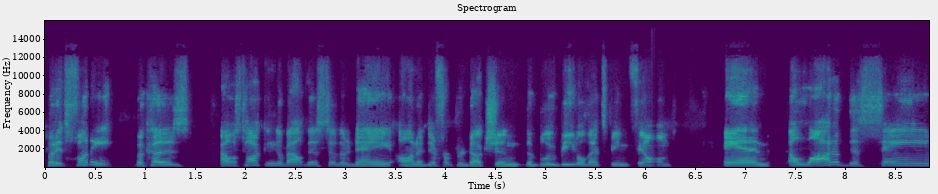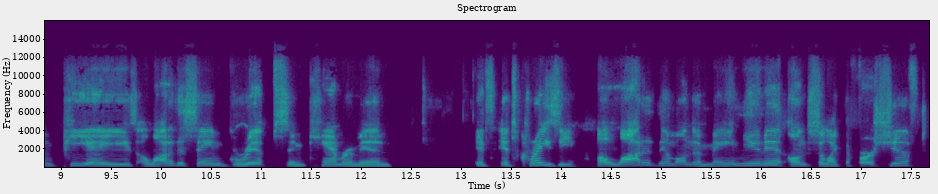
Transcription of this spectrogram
But it's funny because I was talking about this the other day on a different production, the Blue Beetle that's being filmed. And a lot of the same PAs, a lot of the same grips and cameramen. It's it's crazy. A lot of them on the main unit, on so like the first shift,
